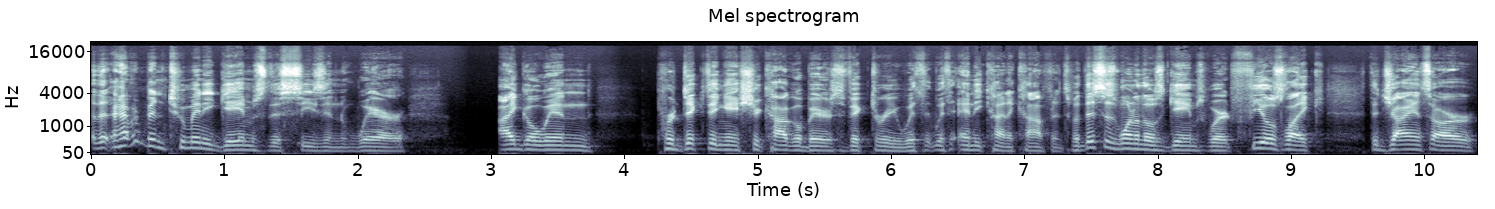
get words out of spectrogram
there haven't been too many games this season where I go in predicting a Chicago Bears victory with with any kind of confidence. But this is one of those games where it feels like the Giants are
